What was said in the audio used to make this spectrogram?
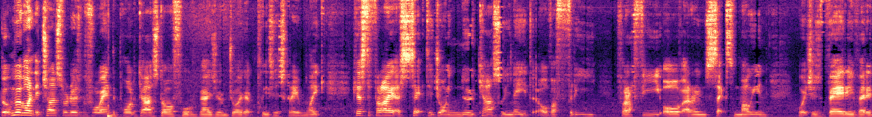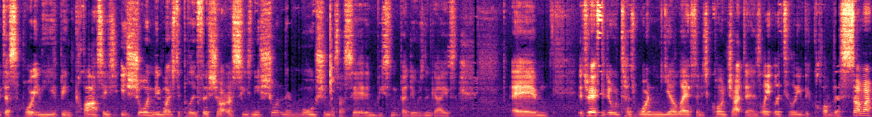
But we'll move on to transfer news before we end the podcast off. Hope you guys enjoyed it. Please subscribe and like. Kristoffer Ajer is set to join Newcastle United of a free for a fee of around six million, which is very very disappointing. He's been class. He's, he's shown he wants to play for the shorter season. He's shown the emotion, as I said in recent videos and guys. Um, the 23 year old has one year left in his contract and is likely to leave the club this summer,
